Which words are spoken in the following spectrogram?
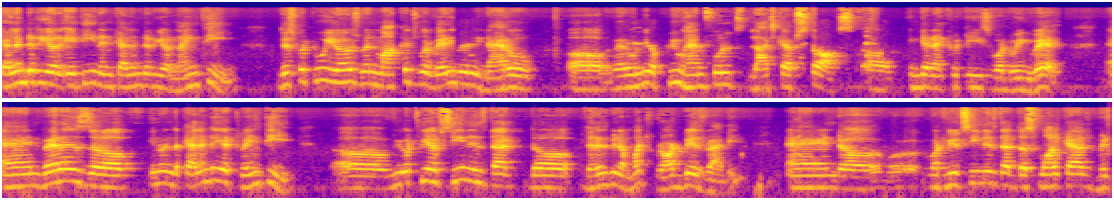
calendar year 18 and calendar year 19 these were two years when markets were very very narrow uh, where only a few handfuls large cap stocks, uh, Indian equities were doing well. And whereas, uh, you know, in the calendar year 20, uh, we, what we have seen is that the there has been a much broad-based rally. And uh, what we've seen is that the small caps, mid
